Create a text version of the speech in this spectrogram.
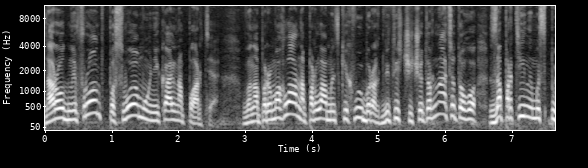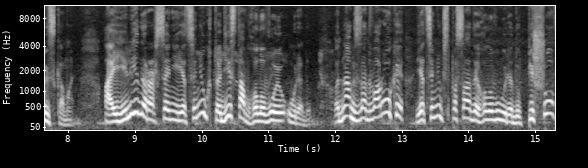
Народний фронт по-своєму унікальна партія. Вона перемогла на парламентських виборах 2014-го за партійними списками. А її лідер Арсеній Яценюк тоді став головою уряду. Однак за два роки Яценюк з посади голови уряду пішов,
